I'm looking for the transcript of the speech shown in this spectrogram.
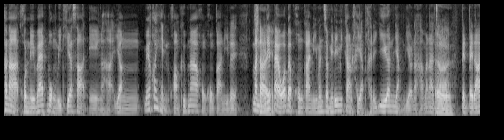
ขนาดคนในแวดวงวิทยาศาสตร์เองอะฮะยังไม่ค่อยเห็นความคืบหน้าของโครงการนี้เลย มันใช่ไม่ได้แปลว่าแบบโครงการนี้มันจะไม่ได้มีการขยับขยื่นอย่างเดียวนะฮะมันอาจจะเออเป็นไปได้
